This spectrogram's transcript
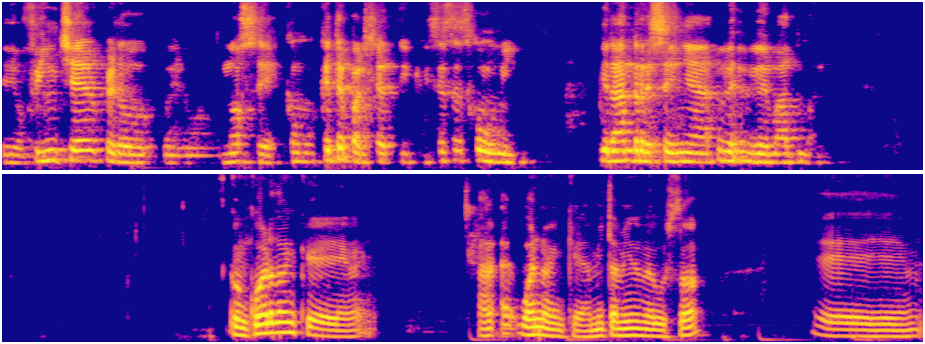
medio Fincher, pero, pero no sé, como, ¿qué te pareció a ti, Chris? Esa es como mi gran reseña de Batman. Concuerdo en que, bueno, en que a mí también me gustó. Eh,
